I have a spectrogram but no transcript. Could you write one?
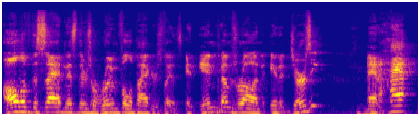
All of the sadness, there's a room full of Packers fans. And in comes Ron in a jersey Mm-hmm. and a hat,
